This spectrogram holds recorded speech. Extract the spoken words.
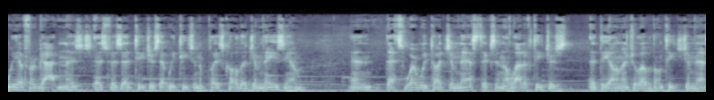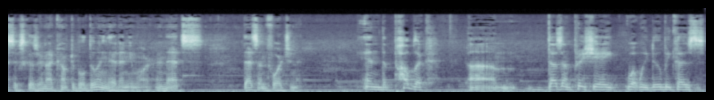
we have forgotten as, as phys ed teachers that we teach in a place called a gymnasium, and that's where we taught gymnastics. And a lot of teachers at the elementary level don't teach gymnastics because they're not comfortable doing that anymore, and that's that's unfortunate. And the public um, doesn't appreciate what we do because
